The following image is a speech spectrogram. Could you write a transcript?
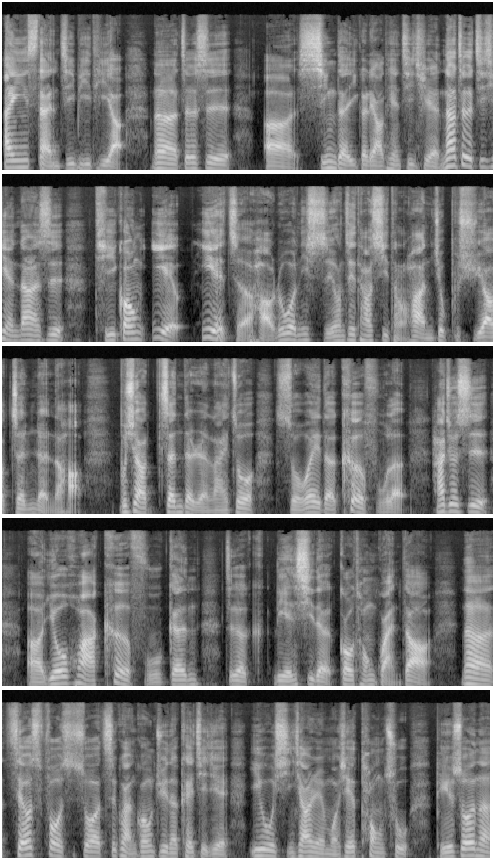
爱因斯坦 GPT 啊，那这个是呃新的一个聊天机器人，那这个机器人当然是提供业业者哈，如果你使用这套系统的话，你就不需要真人了哈。不需要真的人来做所谓的客服了，它就是呃优化客服跟这个联系的沟通管道。那 Salesforce 说，此款工具呢可以解决业务行销人员某些痛处，比如说呢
